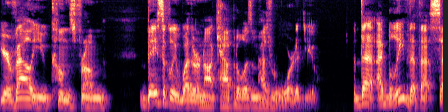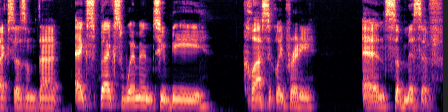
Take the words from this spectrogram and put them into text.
Your value comes from basically whether or not capitalism has rewarded you. That I believe that that sexism that expects women to be classically pretty and submissive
